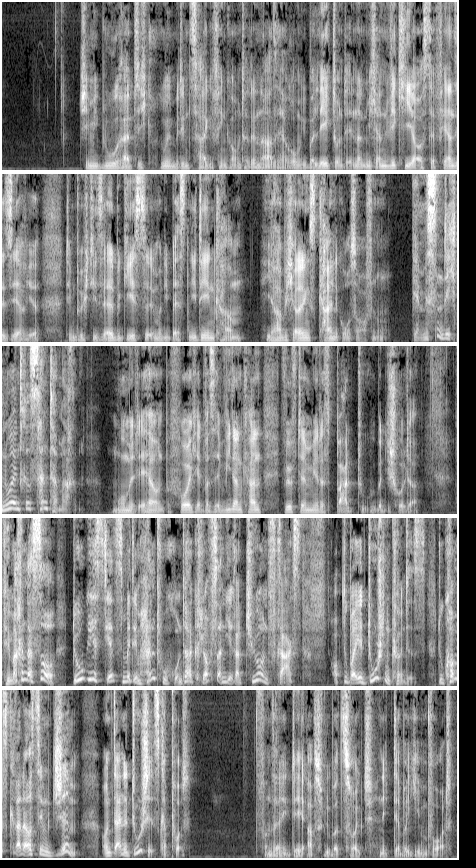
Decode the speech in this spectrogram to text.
Jimmy Blue reibt sich grün mit dem Zeigefinger unter der Nase herum, überlegt und erinnert mich an Vicky aus der Fernsehserie, dem durch dieselbe Geste immer die besten Ideen kamen. Hier habe ich allerdings keine große Hoffnung. Wir müssen dich nur interessanter machen, murmelt er, und bevor ich etwas erwidern kann, wirft er mir das Badetuch über die Schulter. Wir machen das so. Du gehst jetzt mit dem Handtuch runter, klopfst an ihrer Tür und fragst, ob du bei ihr duschen könntest. Du kommst gerade aus dem Gym und deine Dusche ist kaputt. Von seiner Idee absolut überzeugt, nickt er bei jedem Wort.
